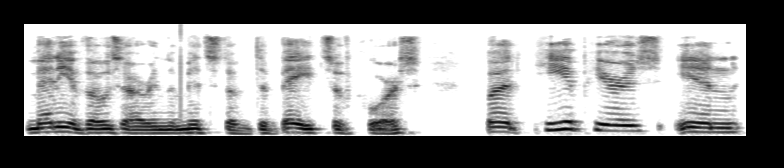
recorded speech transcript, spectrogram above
Many of those are in the midst of debates, of course, but he appears in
